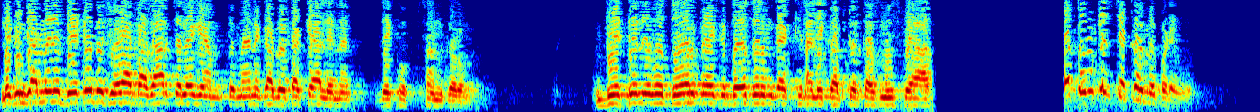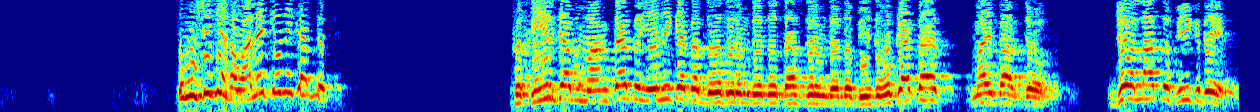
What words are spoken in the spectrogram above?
لیکن جب میں نے بیٹے پہ چھوڑا، بازار چلے گئے ہم، تو میں نے کہا، بیٹا، کیا لینا دیکھو پسند کرو۔ بیٹے نے وہ دو روپے کے، دو درم کا ایک ہیلی کاپٹر تھا، اس میں اس پہ ہاتھ۔ تم کس چکر میں پڑے ہوئے تم اسی کے حوالے کیوں نہیں کر دیتے؟ فقیر جب مانگتا ہے تو یہ نہیں کہتا دو درم دے دو، دس درم دے دو، بیس وہ کہتا ہے، مائی بات جو جو اللہ توفیق دے،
